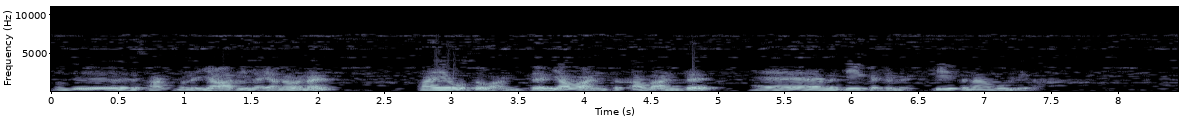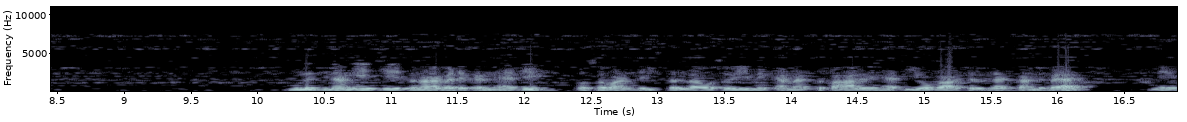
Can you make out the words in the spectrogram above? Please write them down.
හොඳට සක්මන යාදීලා යනවනේ පය ඔසවන්ත, යවන්ත, කබන්ත හැම දෙයකටම චේතනා මුල් වෙනවා. මුලදී නම් ඒ චේතනාව වැඩ කරන හැටි ඔසවන්ත ඉස්සල්ලා ඔසවීමේ කැමැත්ත පහළ වෙන හැටි යෝගාචර දැක් ගන්න බෑ. මේ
